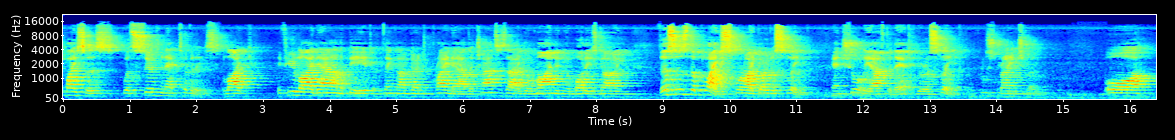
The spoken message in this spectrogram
places with certain activities. Like if you lie down on a bed and think, I'm going to pray now, the chances are your mind and your body's going, This is the place where I go to sleep. And shortly after that, you're asleep, strangely. Or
